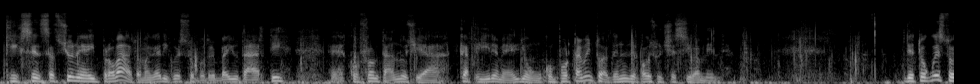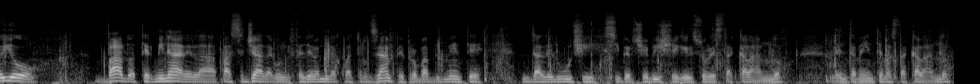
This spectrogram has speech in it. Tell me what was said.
che sensazione hai provato, magari questo potrebbe aiutarti eh, confrontandoci a capire meglio un comportamento da tenere poi successivamente. Detto questo io vado a terminare la passeggiata con il fedele amico a quattro zampe probabilmente dalle luci si percepisce che il sole sta calando lentamente ma sta calando.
